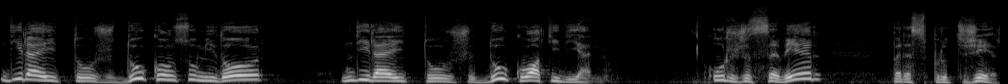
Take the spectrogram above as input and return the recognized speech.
Direitos do consumidor, direitos do cotidiano. Urge saber para se proteger.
